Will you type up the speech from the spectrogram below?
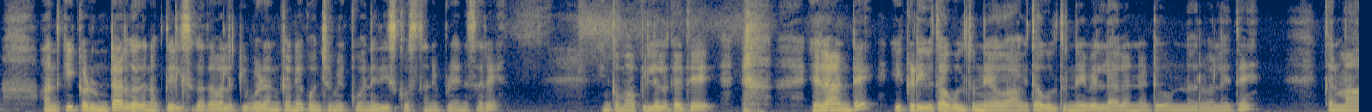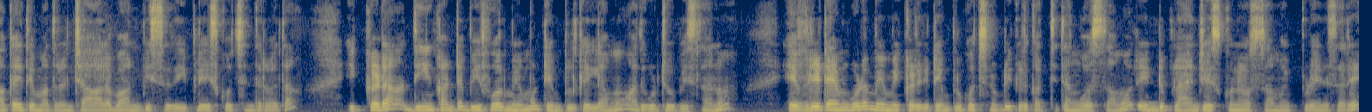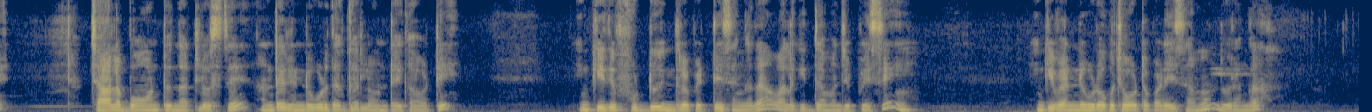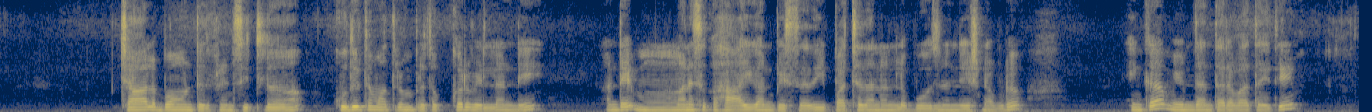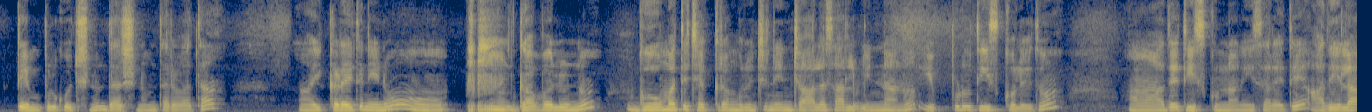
అందుకే ఇక్కడ ఉంటారు కదా నాకు తెలుసు కదా వాళ్ళకి ఇవ్వడానికనే కొంచెం ఎక్కువనే తీసుకొస్తాను ఎప్పుడైనా సరే. ఇంకా మా పిల్లలకైతే ఎలా అంటే ఇక్కడ ఇవి తగులుతున్నాయో అవి తగులుతున్నాయి వెళ్ళాలన్నట్టు ఉన్నారు వాళ్ళైతే. కానీ మాకైతే మాత్రం చాలా బాగా అనిపిస్తుంది ఈ ప్లేస్కి వచ్చిన తర్వాత. ఇక్కడ దీనికంటే బిఫోర్ మేము టెంపుల్కి వెళ్ళాము అది కూడా చూపిస్తాను. ఎవ్రీ టైం కూడా మేము ఇక్కడికి టెంపుల్కి వచ్చినప్పుడు ఇక్కడ ఖచ్చితంగా వస్తాము. రెండు ప్లాన్ చేసుకుని వస్తాము ఎప్పుడైనా సరే. చాలా బాగుంటుంది అట్లా వస్తే. అంటే రెండు కూడా దగ్గరలో ఉంటాయి కాబట్టి. ఇంక ఇది ఫుడ్ ఇందులో పెట్టేసాం కదా వాళ్ళకి ఇద్దామని చెప్పేసి. ఇంక ఇవన్నీ కూడా ఒక చోట పడేసాము దూరంగా. చాలా బాగుంటుంది ఫ్రెండ్స్ ఇట్లా కుదిరితే మాత్రం ప్రతి ఒక్కరు వెళ్ళండి. అంటే మనసుకు హాయిగా అనిపిస్తుంది. ఈ పచ్చదనంలో భోజనం చేసినప్పుడు ఇంకా మేము దాని తర్వాత అయితే టెంపుల్కి వచ్చినాం దర్శనం తర్వాత. ఇక్కడైతే నేను గవ్వలును గోమతి చక్రం గురించి నేను చాలాసార్లు విన్నాను ఎప్పుడూ తీసుకోలేదు. అదే తీసుకున్నాను ఈసారి అయితే. అది ఎలా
